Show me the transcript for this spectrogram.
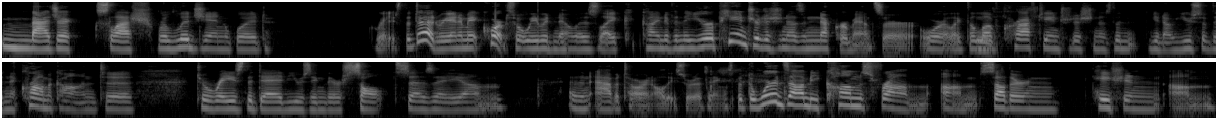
magic slash religion would raise the dead, reanimate corpse, what we would know as like kind of in the European tradition as a necromancer, or like the Lovecraftian tradition as the you know use of the Necromicon to to raise the dead using their salts as a um, as an avatar and all these sort of things. But the word zombie comes from um, southern Haitian um,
